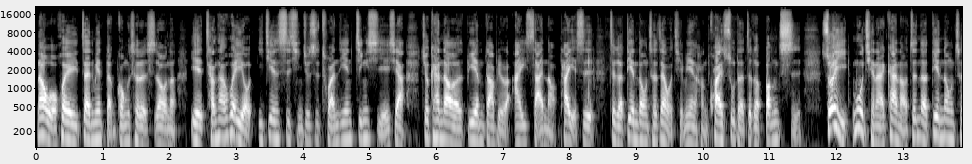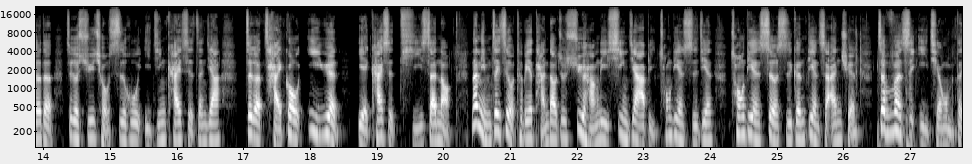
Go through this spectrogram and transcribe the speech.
那我会在那边等公车的时候呢，也常常会有一件事情，就是突然间惊喜一下，就看到了。B M W i 三哦，它也是这个电动车，在我前面很快速的这个奔驰，所以目前来看哦，真的电动车的这个需求似乎已经开始增加，这个采购意愿也开始提升哦。那你们这次有特别谈到，就是续航力、性价比、充电时间、充电设施跟电池安全这部分是以前我们的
